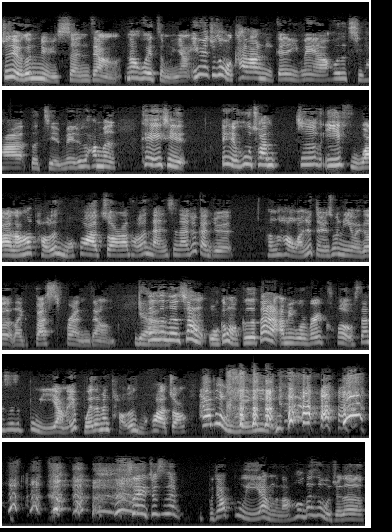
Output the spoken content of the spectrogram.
就是有个女生这样，那会怎么样？因为就是我看到你跟你妹啊，或是其他的姐妹，就是她们可以一起一起互穿就是衣服啊，然后讨论什么化妆啊，讨论男生啊，就感觉很好玩，就等于说你有一个 like best friend 这样。但是呢，像我跟我哥，当然，I mean we're very close，但是是不一样的，又不会在那边讨论什么化妆，他又不懂眼影，所以就是比较不一样的。然后，但是我觉得，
